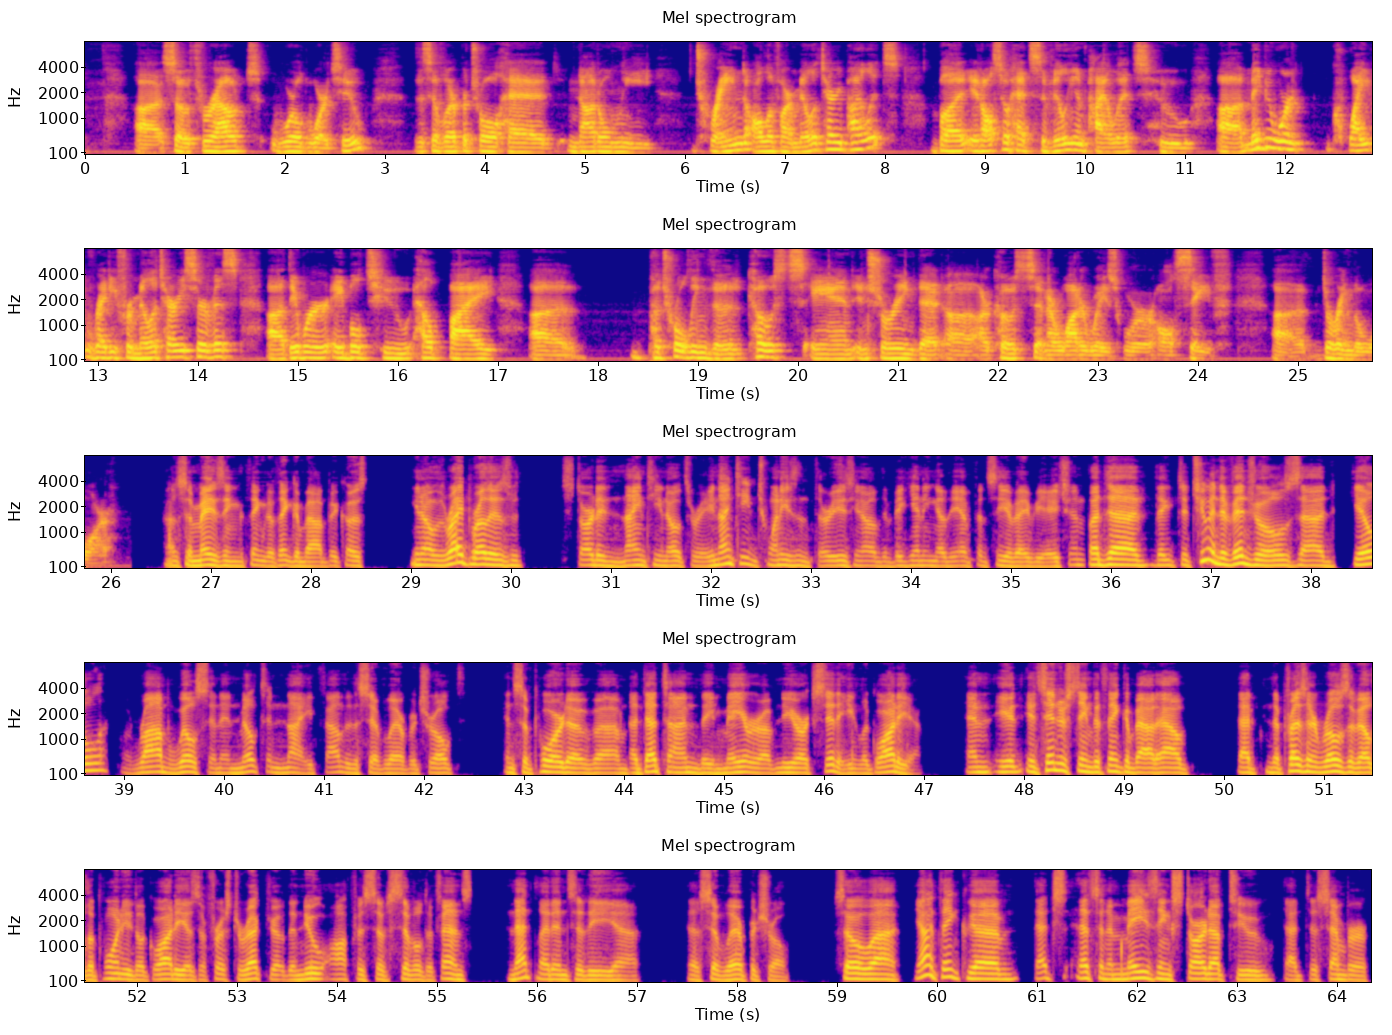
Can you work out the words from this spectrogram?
Uh, so throughout World War II, the Civil Air Patrol had not only trained all of our military pilots, but it also had civilian pilots who uh, maybe weren't quite ready for military service. Uh, they were able to help by uh, patrolling the coasts and ensuring that uh, our coasts and our waterways were all safe uh, during the war. That's an amazing thing to think about because, you know, the Wright brothers started in 1903, 1920s and 30s, you know, the beginning of the infancy of aviation. But uh, the, the, two individuals, uh, Gill Robb Wilson and Milton Knight, founded the Civil Air Patrol in support of, um, at that time, the mayor of New York City, LaGuardia. And it, it's interesting to think about how that the President Roosevelt appointed LaGuardia as the first director of the new Office of Civil Defense, and that led into the, uh, the Civil Air Patrol. So uh, yeah, I think uh, that's that's an amazing start up to that December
